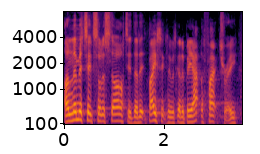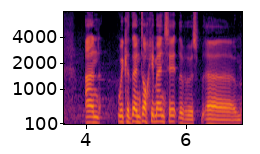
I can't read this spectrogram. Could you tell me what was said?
unlimited sort of started that it basically was going to be at the factory and we could then document it. There was um,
